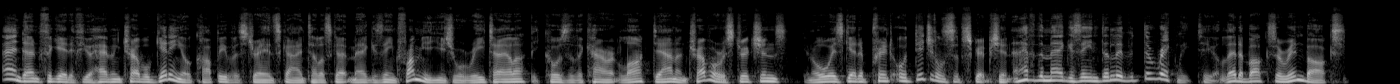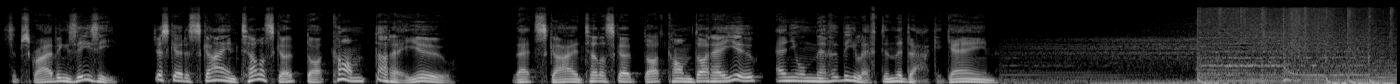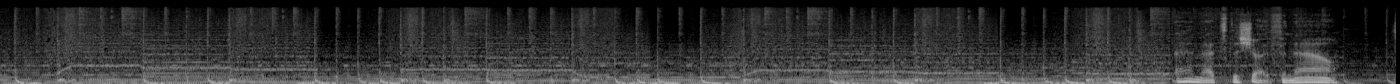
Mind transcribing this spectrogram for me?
And don't forget, if you're having trouble getting your copy of Australian Sky and Telescope magazine from your usual retailer because of the current lockdown and travel restrictions, you can always get a print or digital subscription and have the magazine delivered directly to your letterbox or inbox. Subscribing's easy. Just go to skyandtelescope.com.au. That's skyandtelescope.com.au, and you'll never be left in the dark again. And that's the show for now.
